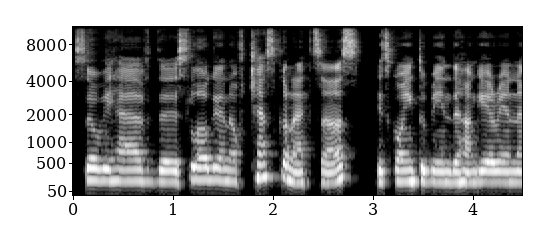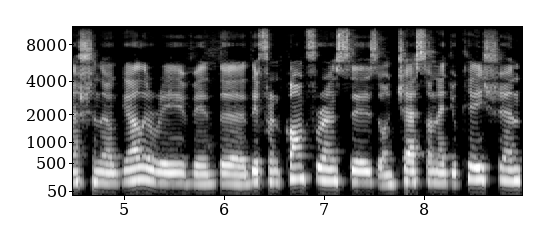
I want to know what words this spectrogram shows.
So we have the slogan of Chess Connects Us. It's going to be in the Hungarian National Gallery with uh, different conferences on chess on education,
